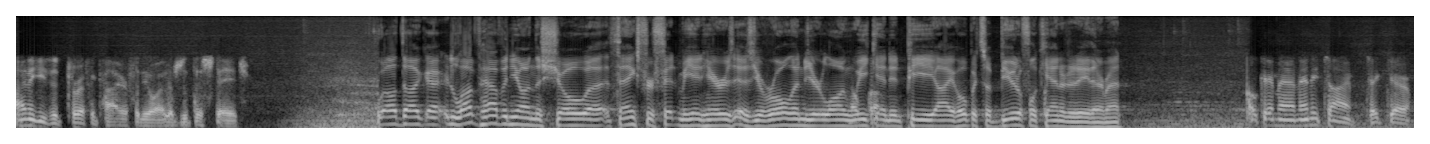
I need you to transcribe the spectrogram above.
I think he's a terrific hire for the Oilers at this stage. Well, Doug, I love having you on the show. Uh, thanks for fitting me in here as, as you roll into your long no weekend problem. in PEI. I hope it's a beautiful Canada Day there, man. Okay, man. Anytime. Take care.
